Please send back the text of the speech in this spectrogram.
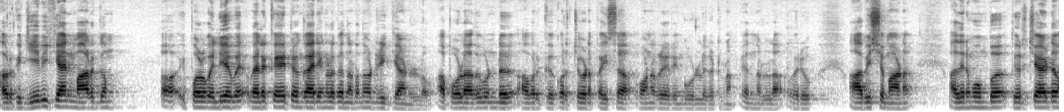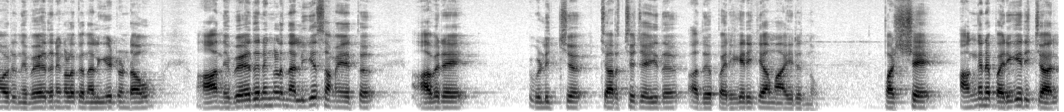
അവർക്ക് ജീവിക്കാൻ മാർഗം ഇപ്പോൾ വലിയ വിലക്കയറ്റവും കാര്യങ്ങളൊക്കെ നടന്നുകൊണ്ടിരിക്കുകയാണല്ലോ അപ്പോൾ അതുകൊണ്ട് അവർക്ക് കുറച്ചുകൂടെ പൈസ ഓണറേറിയം കൂടുതൽ കിട്ടണം എന്നുള്ള ഒരു ആവശ്യമാണ്. അതിനു മുമ്പ് തീർച്ചയായിട്ടും അവർ നിവേദനങ്ങളൊക്കെ നൽകിയിട്ടുണ്ടാവും. ആ നിവേദനങ്ങൾ നൽകിയ സമയത്ത് അവരെ വിളിച്ച് ചർച്ച ചെയ്ത് അത് പരിഹരിക്കാമായിരുന്നു. പക്ഷേ അങ്ങനെ പരിഹരിച്ചാൽ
